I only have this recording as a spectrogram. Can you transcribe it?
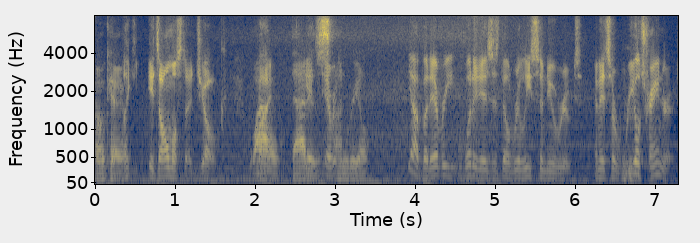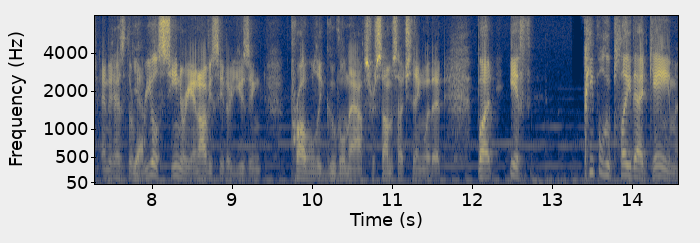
Okay. Like it's almost a joke. wow, that is every- unreal. Yeah, but every what it is is they'll release a new route, and it's a real train route, and it has the Yeah. real scenery, and obviously they're using probably Google Maps or some such thing with it. But if people who play that game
